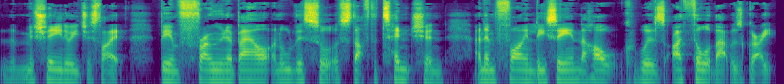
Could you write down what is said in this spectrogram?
the machinery just like being thrown about and all this sort of stuff, the tension, and then finally seeing the Hulk was, I thought that was great.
